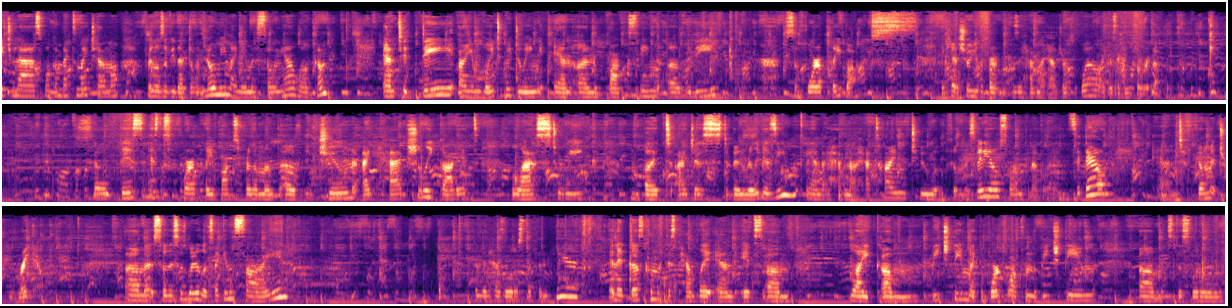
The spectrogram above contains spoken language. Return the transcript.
Hey chulas, welcome back to my channel. For those of you that don't know me, my name is Sonia, welcome. And today I am going to be doing an unboxing of the Sephora Play Box. I can't show you the front because it has my address. Well, I guess I can cover it up. So this is the Sephora Play Box for the month of June. I actually got it last week but I just have been really busy and I have not had time to film this video so I'm gonna go ahead and sit down and film it right now. Um, so this is what it looks like inside. And then it has a little stuff in here. And it does come with this pamphlet and it's um, like um, beach theme like the boardwalk from the beach theme. Um, it's this little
